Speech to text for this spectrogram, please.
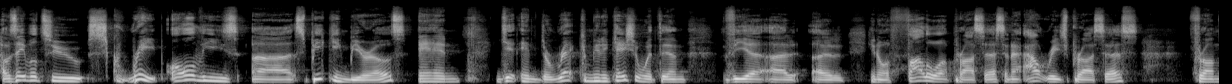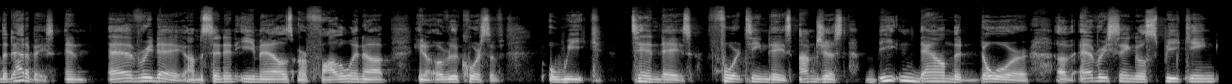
I was able to scrape all these uh, speaking bureaus and get in direct communication with them via a, a you know a follow up process and an outreach process from the database. And every day I'm sending emails or following up. You know, over the course of a week, 10 days, 14 days. I'm just beating down the door of every single speaking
